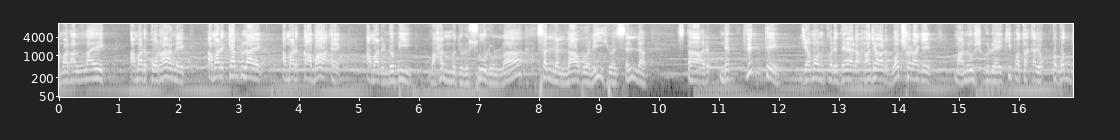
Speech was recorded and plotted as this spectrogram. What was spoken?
আমার আল্লাহ এক, আমার কোরআন এক, আমার ক্যাবলা এক, আমার কাবা এক, আমার নবী মোহাম্মদ রসুল্লাহ সাল্লাহ আলিহাসাল্লাম তার নেতৃত্বে যেমন করে দেড় হাজার বছর আগে মানুষগুলো একই পতাকায় ঐক্যবদ্ধ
